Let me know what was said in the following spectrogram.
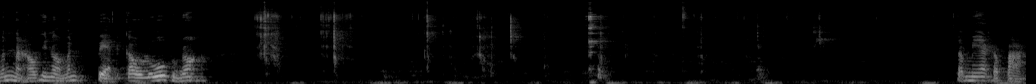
มันหนาวพี่น้องมันแปดเก้าโลพุ่นเนาะ แต่แม่กับปาก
